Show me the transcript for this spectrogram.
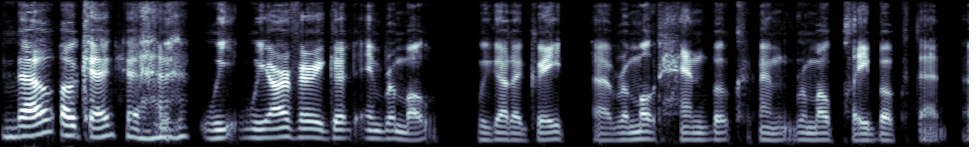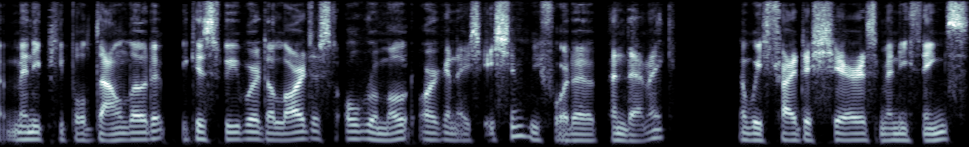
No? Okay. we, we are very good in remote. We got a great uh, remote handbook and remote playbook that uh, many people downloaded because we were the largest all remote organization before the pandemic and we've tried to share as many things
